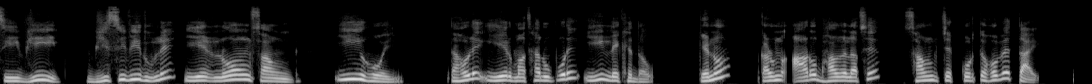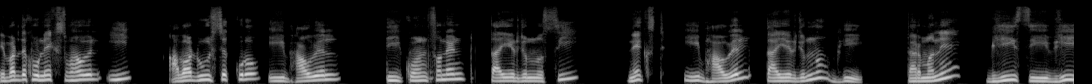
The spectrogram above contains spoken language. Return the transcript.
C V V C V রুলে ই এর লং সাউন্ড ই হই, তাহলে ই এর মাথার উপরে ই লিখে দাও। কেন? কারণ আরও ভাওয়েল আছে সাউন্ড চেক করতে হবে, তাই। এবার দেখো নেক্সট ভাওয়েল ই আবার রুলস চেক করো ই ভাওয়েল টি কনসোনেন্ট তাই এর জন্য সি নেক্সট ই ভাওয়েল তাই এর জন্য ভি তার মানে ভি সি ভি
